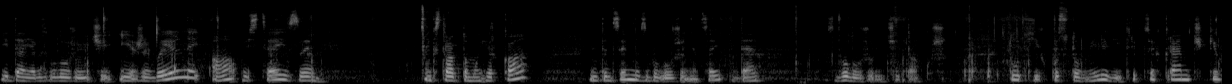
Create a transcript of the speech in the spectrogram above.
Іде як зволожуючий і живильний, а ось цей з екстрактом огірка інтенсивне зволоження. Цей йде зволожуючий також. Тут їх по 100 мл цих кремчиків.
